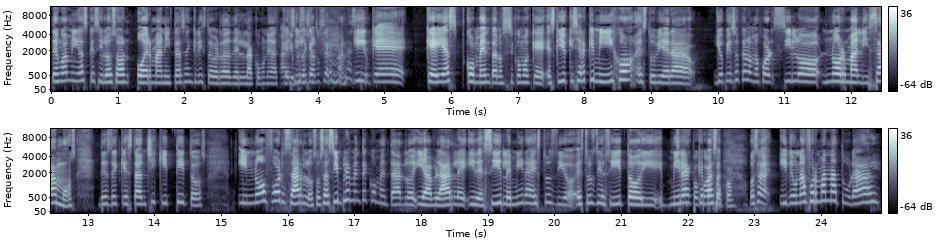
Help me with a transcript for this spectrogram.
Tengo amigas que sí lo son, o hermanitas en Cristo, ¿verdad? De la comunidad que sí lo son. tus hermanas, y que, que ellas comentan, no sé si como que, es que yo quisiera que mi hijo estuviera yo pienso que a lo mejor si lo normalizamos desde que están chiquititos, y no forzarlos, o sea, simplemente comentarlo y hablarle y decirle, mira, esto es Dios, esto es Diosito y mira qué pasa. O sea, y de una forma natural,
